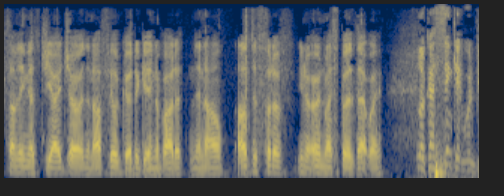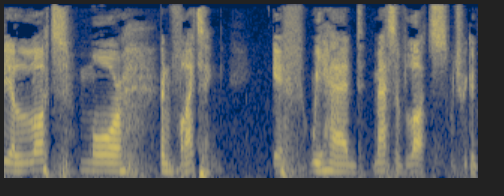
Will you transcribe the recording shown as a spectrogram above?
something that's G.I. Joe and then I'll feel good again about it and then I'll, I'll just sort of, you know, earn my spurs that way. Look, I think it would be a lot more inviting if we had massive lots which we could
